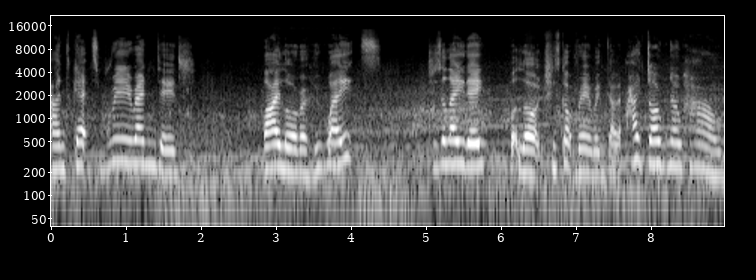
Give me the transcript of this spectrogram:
And gets rear-ended by Laura who waits. She's a lady. But look, she's got rear wing damage. I don't know how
